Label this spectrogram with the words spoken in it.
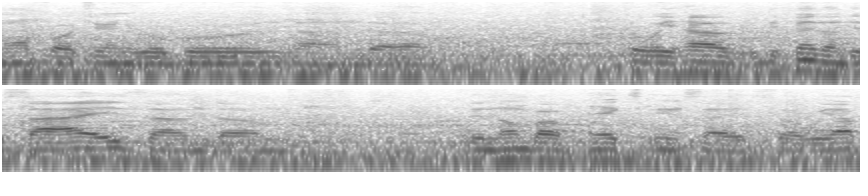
114 rubles, and uh, so we have depends on the size and um, the number of eggs inside. So we have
